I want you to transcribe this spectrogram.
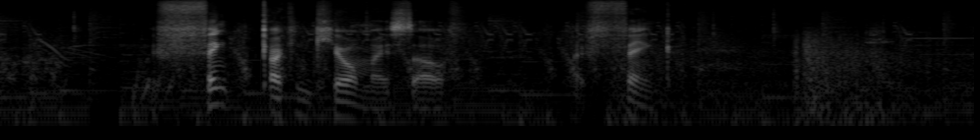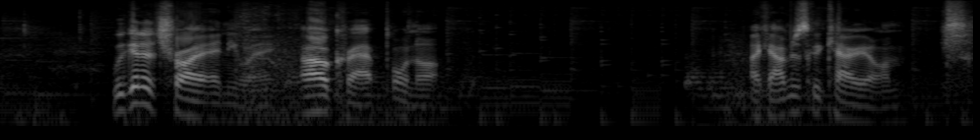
I think I can kill myself. I think. We're gonna try it anyway. Oh crap, or not. Okay, I'm just gonna carry on.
